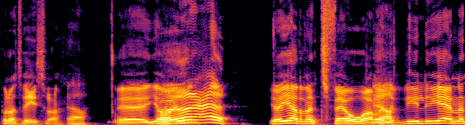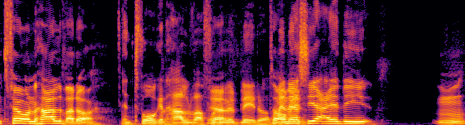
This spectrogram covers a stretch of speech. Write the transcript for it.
på något vis va? ja. Eh, jag, jag ger den en tvåa, Ja. men vill du ge den en två och en halva då? En två och en halva får Ja, det väl bli då. Men alltså, ja, det är. Mm.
